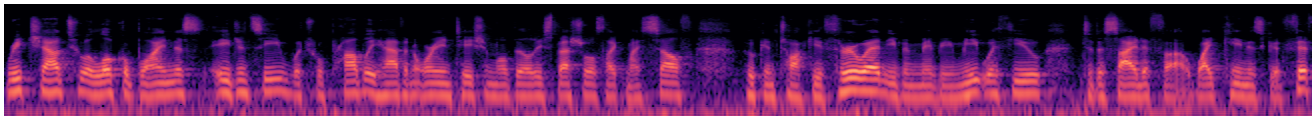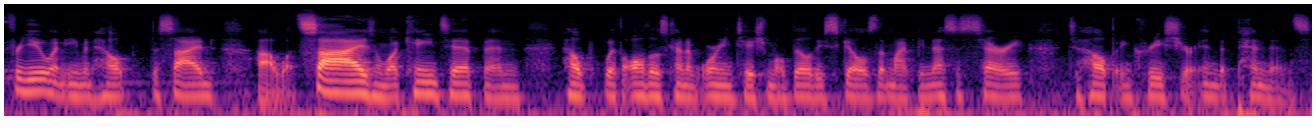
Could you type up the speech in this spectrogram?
reach out to a local blindness agency, which will probably have an orientation mobility specialist like myself who can talk you through it and even maybe meet with you to decide if a white cane is a good fit for you and even help decide uh, what size and what cane tip and help with all those kind of orientation mobility skills that might be necessary to help increase your independence.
